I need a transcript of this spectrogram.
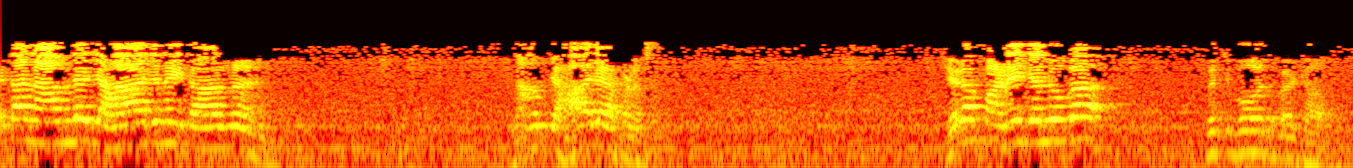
ਇਹ ਤਾਂ ਨਾਮ ਦੇ ਜਹਾਜ਼ ਨਹੀਂ ਤਾਰਨਾ। ਨਾਮ ਜਹਾਜ਼ ਹੈ ਆਪਣਾ। ਜਿਹੜਾ ਪਾਣੀ ਚੱਲੂਗਾ, ਵਿੱਚ ਬੋਧ ਬੈਠਾ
